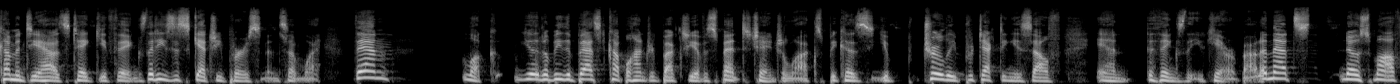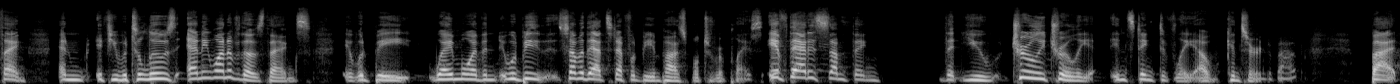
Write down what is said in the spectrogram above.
Come into your house, take your things. That he's a sketchy person in some way. Then look, it'll be the best couple hundred bucks you ever spent to change your locks because you're truly protecting yourself and the things that you care about. And that's no small thing. And if you were to lose any one of those things, it would be way more than it would be some of that stuff would be impossible to replace. If that is something that you truly, truly instinctively are concerned about. But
